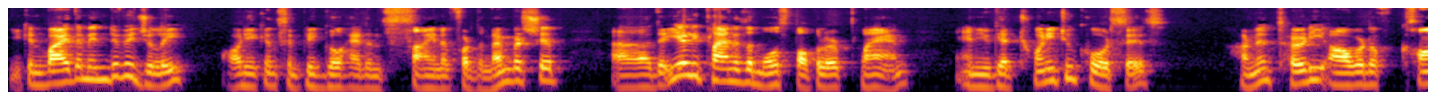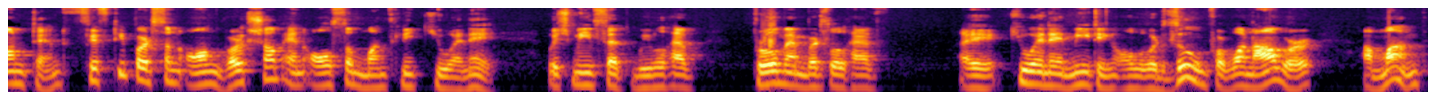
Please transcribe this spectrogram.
you can buy them individually or you can simply go ahead and sign up for the membership. Uh, the yearly plan is the most popular plan and you get 22 courses, 130 hours of content, 50% on workshop and also monthly Q&A, which means that we will have pro members will have a Q&A meeting over Zoom for one hour a month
